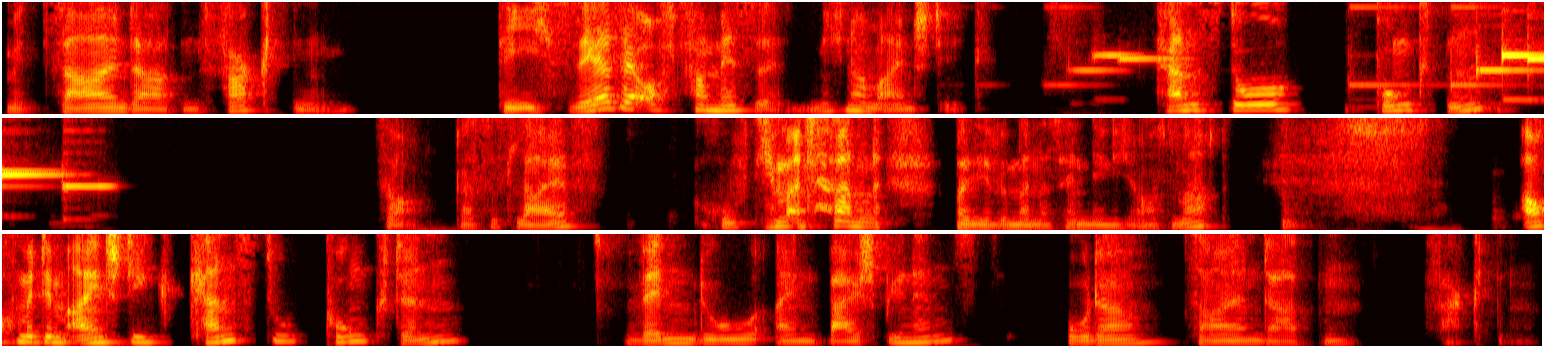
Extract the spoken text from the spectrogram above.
mit Zahlen, Daten, Fakten, die ich sehr, sehr oft vermisse, nicht nur am Einstieg, kannst du punkten. So, das ist live. Ruft jemand an, weil wenn man das Handy nicht ausmacht. Auch mit dem Einstieg kannst du punkten, wenn du ein Beispiel nennst oder Zahlen, Daten, Fakten.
